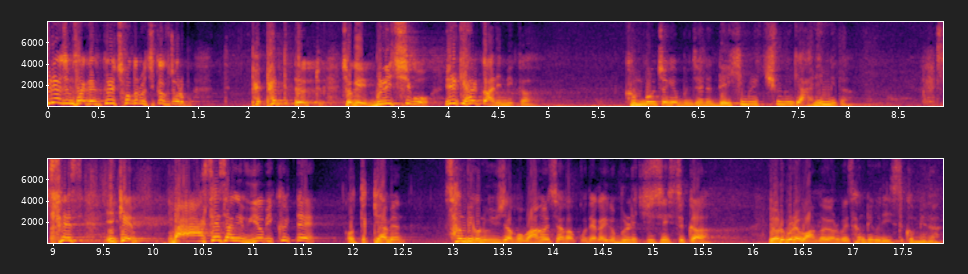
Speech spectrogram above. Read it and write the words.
그래야 좀 살겠어. 그래 쳐들어 즉각적으로 패, 패, 어, 저기 물리치고 이렇게 할 거 아닙니까? 근본적인 문제는 내 힘을 키우는 게 아닙니다. 이렇게 막 세상의 위협이 클 때 어떻게 하면 상비군을 유지하고 왕을 세워갖고 내가 이거 물리칠 수 있을까? 여러분의 왕과 여러분의 상비군이 있을 겁니다.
